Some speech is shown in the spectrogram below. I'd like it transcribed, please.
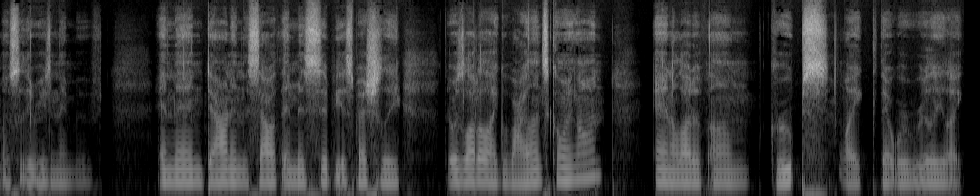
mostly the reason they moved. And then down in the South, in Mississippi especially, there was a lot of like violence going on and a lot of um, groups like that were really like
